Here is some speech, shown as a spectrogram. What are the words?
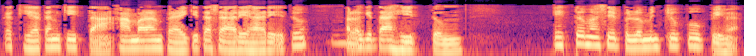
kegiatan kita, amalan baik kita sehari-hari itu hmm. kalau kita hitung itu masih belum mencukupi Pak.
